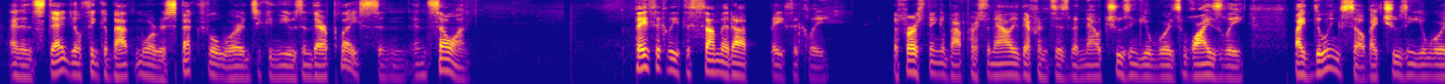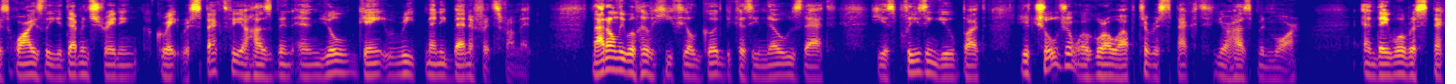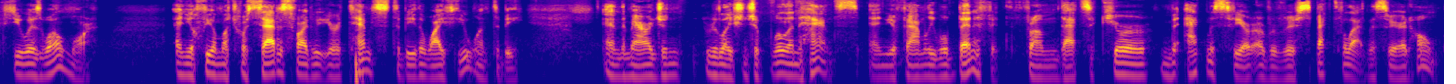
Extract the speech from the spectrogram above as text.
And instead you'll think about more respectful words you can use in their place and, and so on. Basically to sum it up basically the first thing about personality differences but now choosing your words wisely by doing so, by choosing your words wisely, you're demonstrating great respect for your husband and you'll gain, reap many benefits from it. Not only will he feel good because he knows that he is pleasing you, but your children will grow up to respect your husband more and they will respect you as well more. And you'll feel much more satisfied with your attempts to be the wife you want to be. And the marriage and relationship will enhance and your family will benefit from that secure atmosphere of a respectful atmosphere at home.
